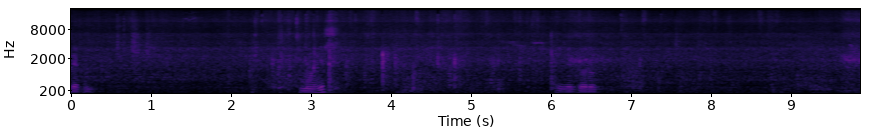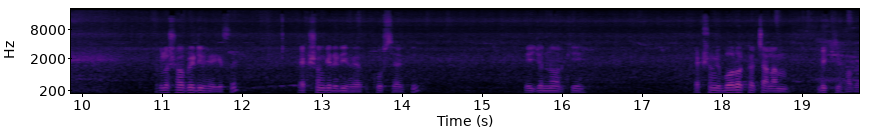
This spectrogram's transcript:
দেখুন। মহিষ। এই যে গরু। এগুলো সব রেডি হয়ে গেছে। একসঙ্গে রেডি হয়ে করছে আর কি। এই জন্য আর কি একসঙ্গে বড় একটা চালান বিক্রি হবে।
